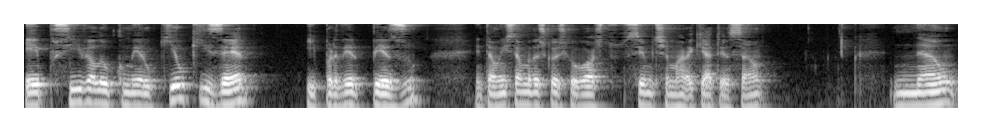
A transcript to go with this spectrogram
É possível eu comer o que eu quiser e perder peso. Então, isto é uma das coisas que eu gosto sempre de chamar aqui a atenção. Não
